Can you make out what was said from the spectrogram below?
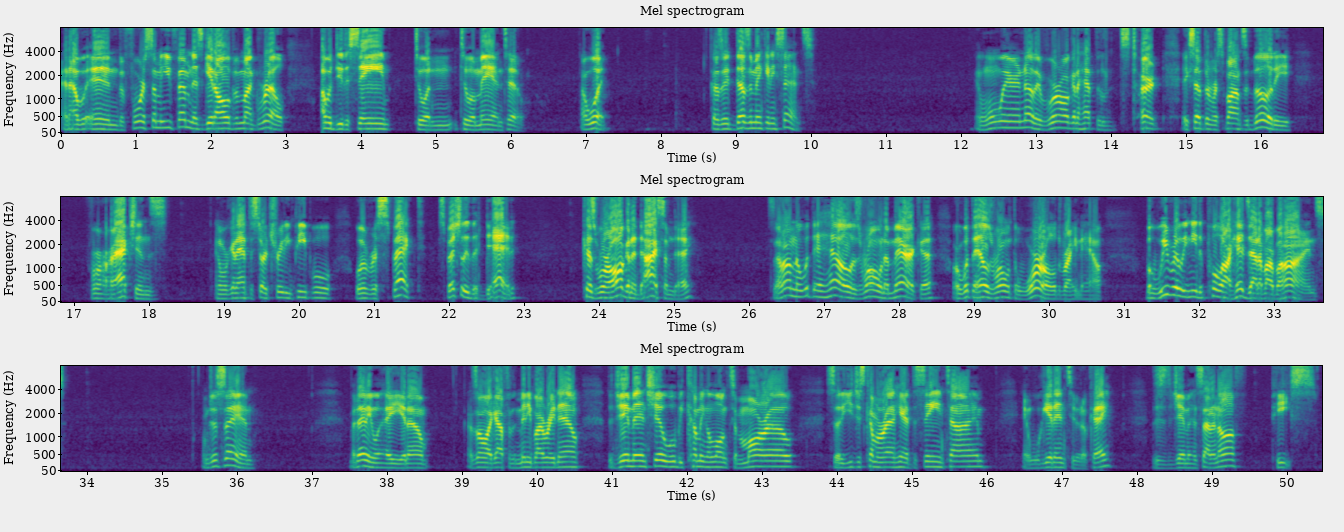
And I w- and before some of you feminists get all up in my grill, I would do the same to a to a man too. I would, because it doesn't make any sense. And one way or another, we're all going to have to start accepting responsibility for our actions, and we're going to have to start treating people with respect, especially the dead, because we're all going to die someday. So I don't know what the hell is wrong with America or what the hell is wrong with the world right now but we really need to pull our heads out of our behinds. I'm just saying. But anyway, you know, that's all I got for the mini bar right now. The J Man Show will be coming along tomorrow. So you just come around here at the same time and we'll get into it, okay? This is the J Man signing off. Peace.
